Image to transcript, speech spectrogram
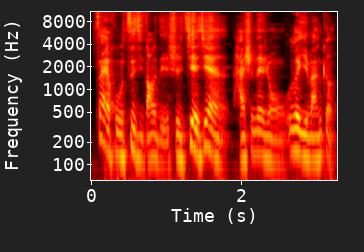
在乎自己到底是借鉴还是那种恶意玩梗，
